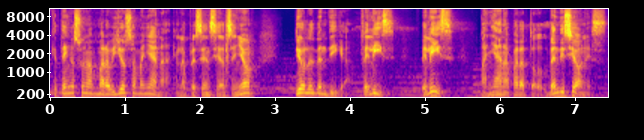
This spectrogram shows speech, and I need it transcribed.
que tengas una maravillosa mañana en la presencia del Señor. Dios les bendiga. Feliz, feliz mañana para todos. Bendiciones.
